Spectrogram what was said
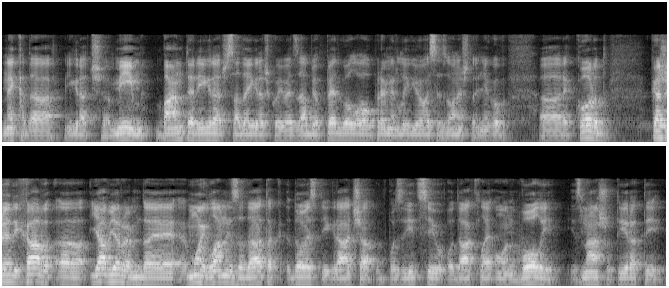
Nekada igrač Mim, Banter igrač, sada igrač koji je već zabio pet golova u Premier Ligi ove sezone, što je njegov uh, rekord. Kaže Eddie Hav, uh, ja vjerujem da je moj glavni zadatak dovesti igrača u poziciju odakle on voli i zna šutirati.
